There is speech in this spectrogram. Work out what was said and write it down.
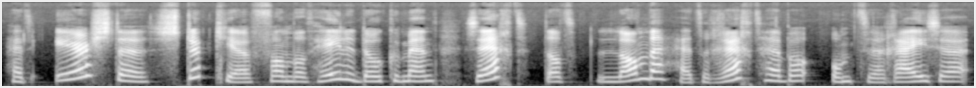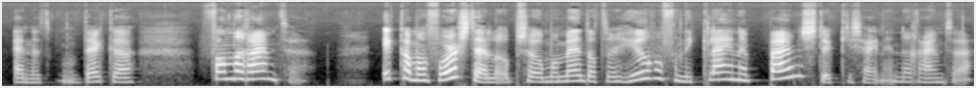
het eerste stukje van dat hele document zegt dat landen het recht hebben om te reizen en het ontdekken van de ruimte. Ik kan me voorstellen op zo'n moment dat er heel veel van die kleine puinstukjes zijn in de ruimte,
